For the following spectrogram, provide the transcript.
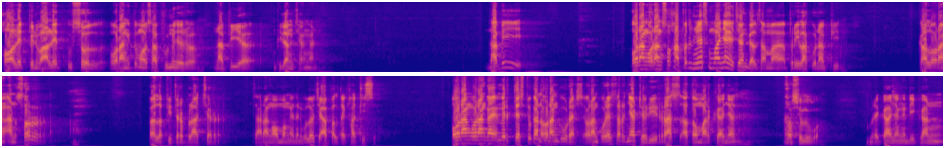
Khalid bin Walid usul, orang itu mau saya bunuh ya Nabi ya bilang jangan. Tapi orang-orang sahabat sebenarnya semuanya ya janggal sama perilaku Nabi. Kalau orang Ansor lebih terpelajar cara ngomong ya dan kalau apal teks hadis. Orang-orang kayak Mirdas itu kan orang Quraisy. Orang Quraisy ternyata dari ras atau marganya Rasulullah. Mereka hanya ngendikan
